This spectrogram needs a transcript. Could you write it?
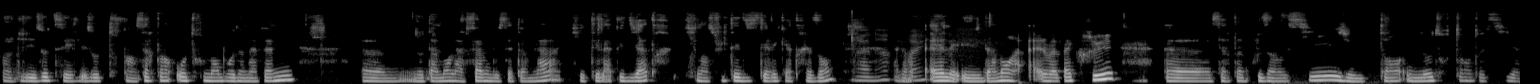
quand je dis les autres, c'est les autres, enfin certains autres membres de ma famille. Euh, notamment la femme de cet homme-là, qui était la pédiatre, qui m'insultait d'hystérique à 13 ans. Alors elle, évidemment, elle m'a pas cru. Euh, certains cousins aussi. J'ai une, une autre tante aussi euh,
